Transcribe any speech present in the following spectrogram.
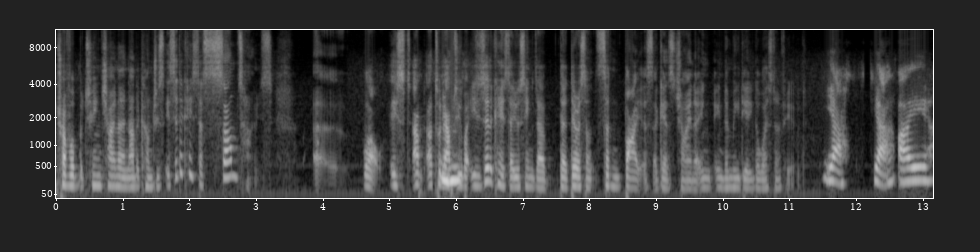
travel between China and other countries. Is it the case that sometimes, uh, well, it's up, up totally up to you, but is it the case that you think that, that there is some certain bias against China in, in the media in the Western field? yeah, yeah. I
